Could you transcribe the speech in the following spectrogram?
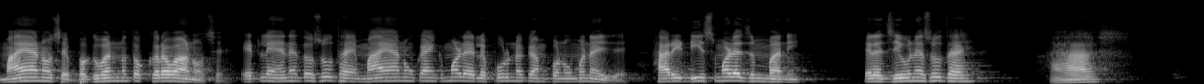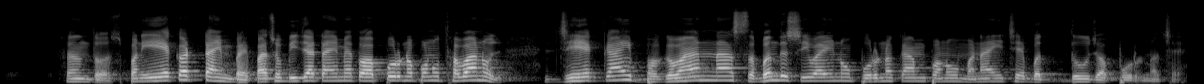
માયાનો છે, ભગવાનનો તો કરવાનો છે. એટલે એને તો શું થાય, માયાનું કાંઈક મળે એટલે પૂર્ણકામપણું મનાઈ જાય. સારી ડીશ મળે જમવાની, એટલે જીવને શું થાય? હાશ. સંતોષ. પણ એ એક જ ટાઈમ ભાઈ, પાછું બીજા ટાઈમે તો અપૂર્ણપણું થવાનું જ. જે કાંઈ ભગવાનના સંબંધ સિવાયનું પૂર્ણકામપણું મનાય છે, બધું જ અપૂર્ણ છે.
